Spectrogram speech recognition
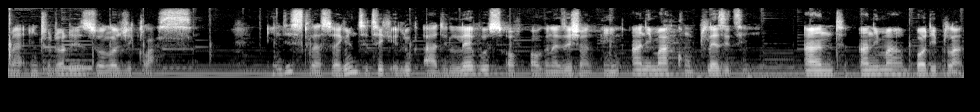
to my introductory zoology class. In this class, we are going to take a look at the levels of organization in animal complexity and animal body plan.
